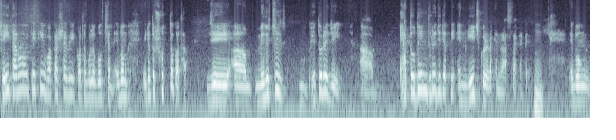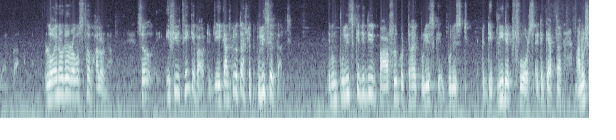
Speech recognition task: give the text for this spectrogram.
সেই তারণা থেকেই ওয়াকার সাহেব এই কথাগুলো বলছেন। এবং এটা তো সত্য কথা যে মিলিটারির ভেতরে যেই এতদিন ধরে যদি আপনি এনগেজ করে রাখেন রাস্তাঘাটে এবং ল অ্যান্ড অর্ডার অবস্থা ভালো না। So if you think about it যে এই কাজগুলো তো আসলে পুলিশের কাজ। এবং পুলিশকে যদি পাওয়ারফুল করতে হয় পুলিশকে পুলিশ ডিপ্লিটেড ফোর্স এটাকে আপনার মানুষ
